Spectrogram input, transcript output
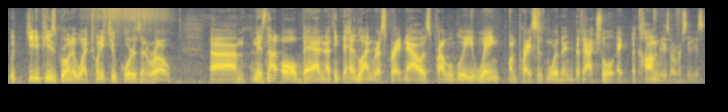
with GDP has grown at what 22 quarters in a row. Um, I mean, it's not all bad, and I think the headline risk right now is probably weighing on prices more than the actual economies overseas.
